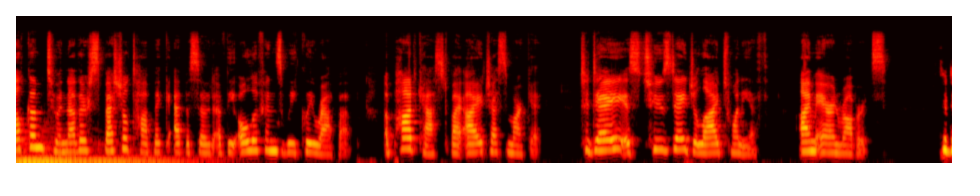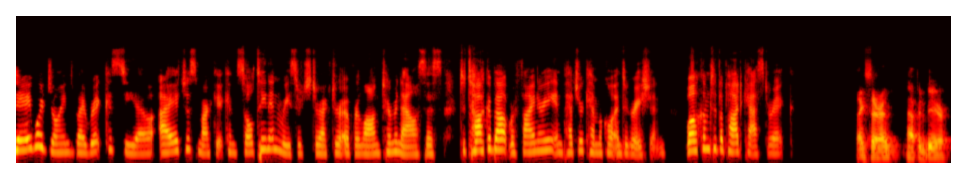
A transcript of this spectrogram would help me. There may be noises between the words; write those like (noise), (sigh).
Welcome to another special topic episode of the Olefins Weekly Wrap Up, a podcast by IHS Markit. Today is Tuesday, July 20th. I'm Erin Roberts. Today, we're joined by Rick Castillo, IHS Markit Consulting and Research Director over Long Term Analysis, to talk about refinery and petrochemical integration. Welcome to the podcast, Rick. Thanks, Erin. Happy to be here.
